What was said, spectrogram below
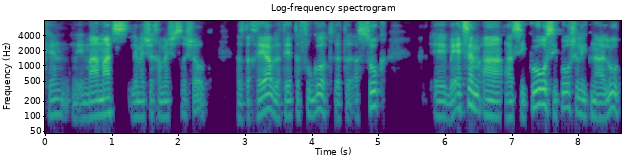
כן, מאמץ למשך 15 שעות. אז אתה חייב לתת הפוגות, ואתה עסוק, אה, בעצם הסיפור הוא סיפור של התנהלות,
